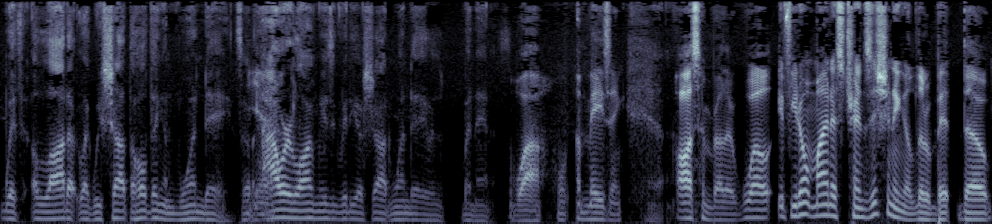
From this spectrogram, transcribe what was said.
with a lot of like we shot the whole thing in one day. So an Yeah. hour long music video shot in one day. It was bananas. Wow, amazing. Awesome, brother. Well, if you don't mind us transitioning a little bit, though,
